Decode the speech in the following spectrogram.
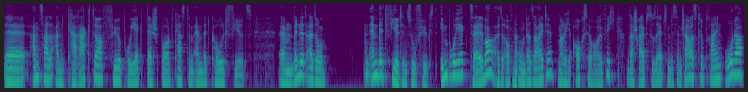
äh, Anzahl an Charakter für Projekt Dashboard Custom Embed Cold Fields. Ähm, wenn du jetzt also ein Embed-Field hinzufügst im Projekt selber, also auf einer Unterseite, mache ich auch sehr häufig. Und da schreibst du selbst ein bisschen JavaScript rein oder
